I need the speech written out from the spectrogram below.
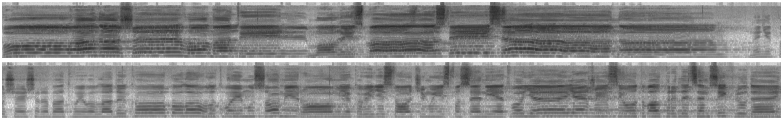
Бога нашого мати, моли спастися. Відпущаєш раба Твоєго владико, полагу Твоєму somіrom, яко віді сточі мої спасення Твоє, єже си отвал пред лицем всіх людей,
